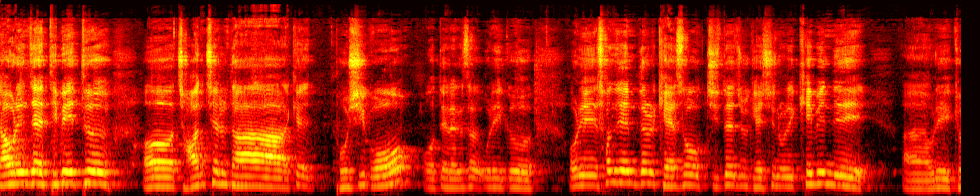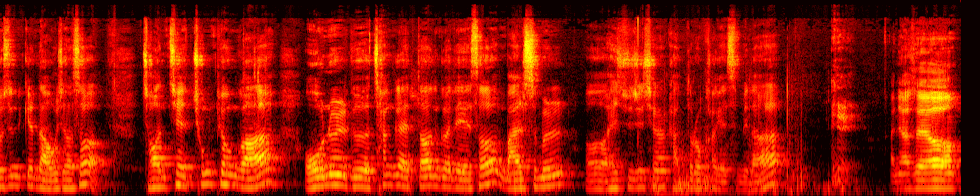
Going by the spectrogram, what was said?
자, 우리 이제 디베이트 어, 전체를 다 이렇게 보시고 어때요? 그래서 우리 그 우리 선생님들 계속 지도해주고 계신 우리 케빈이 아, 우리 교수님께 나오셔서 전체 총평과 오늘 그 참가했던 것에 대해서 말씀을 어, 해주실 시간 갖도록 하겠습니다. 안녕하세요.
